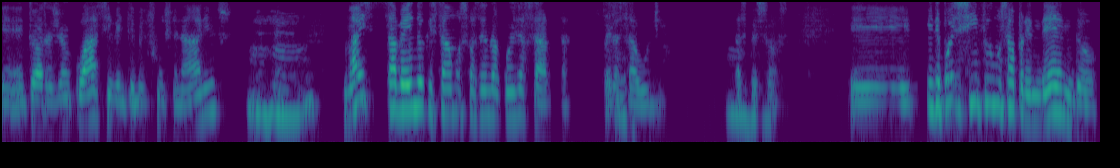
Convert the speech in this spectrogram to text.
em toda a região quase 20 mil funcionários, uhum. mas sabendo que estávamos fazendo a coisa certa pela sim. saúde das pessoas. E, e, depois sim fomos aprendendo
